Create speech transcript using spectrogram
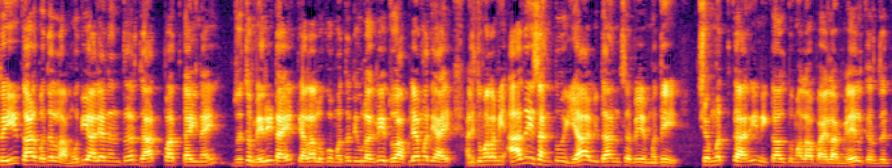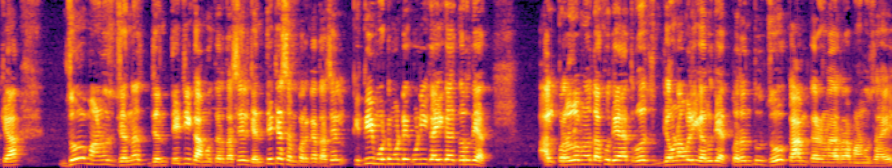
तोही काळ बदलला. मोदी आल्यानंतर जातपात काही नाही. ज्याचं मेरिट आहे त्याला लोक मतं देऊ लागले. जो आपल्यामध्ये आहे. आणि तुम्हाला मी आजही सांगतो या विधानसभेमध्ये चमत्कारी निकाल तुम्हाला पाहायला मिळेल कर्जतच्या. जो माणूस जन जनतेची कामं करत असेल जनतेच्या संपर्कात असेल किती मोठमोठे कोणी काही काय करू द्यात. आल प्रलोभनं दाखवू द्यात रोज जेवणावळी घालू द्यात परंतु जो काम करणारा माणूस आहे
